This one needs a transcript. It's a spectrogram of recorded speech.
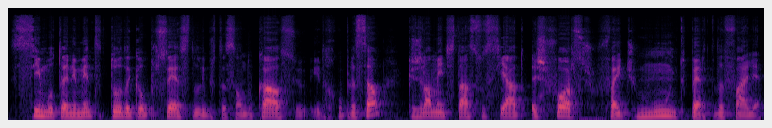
Simultaneamente, todo aquele processo de libertação do cálcio e de recuperação, que geralmente está associado a esforços feitos muito perto da falha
